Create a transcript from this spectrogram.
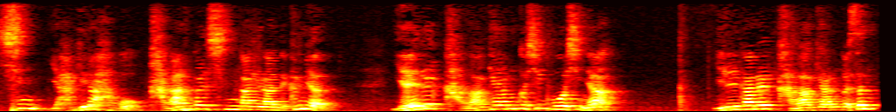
신약이라 하고 강한 걸 신강이라 하는데 그러면 얘를 강하게 하는 것이 무엇이냐? 일간을 강하게 하는 것은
